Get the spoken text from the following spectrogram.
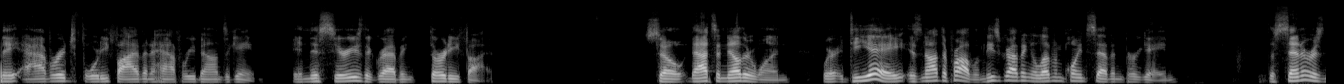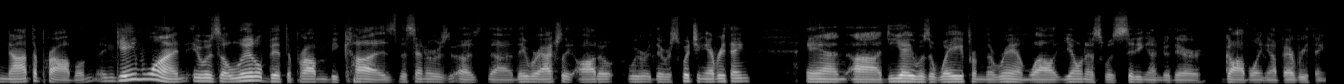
they average 45 and a half rebounds a game. In this series, they're grabbing 35. So that's another one where DA is not the problem. He's grabbing 11.7 per game. The center is not the problem. In game one, it was a little bit the problem because the center was uh, uh, they were actually auto. We were they were switching everything, and uh, Da was away from the rim while Jonas was sitting under there gobbling up everything.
